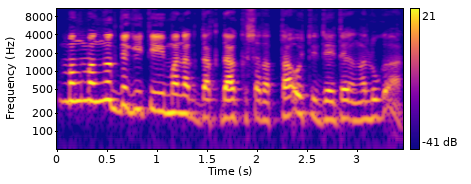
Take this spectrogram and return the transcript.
Mangmangag dagiti managdakdak sa tattao iti deta nga lugar.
